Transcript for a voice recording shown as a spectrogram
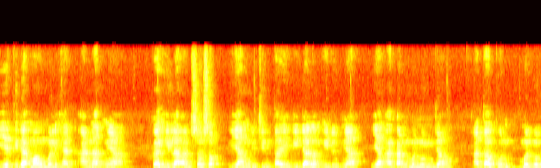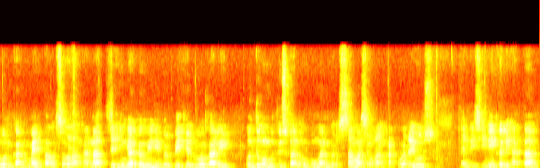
ia tidak mau melihat anaknya kehilangan sosok yang dicintai di dalam hidupnya yang akan menunjang ataupun menurunkan mental seorang anak sehingga Gemini berpikir dua kali untuk memutuskan hubungan bersama seorang Aquarius. Dan di sini kelihatan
